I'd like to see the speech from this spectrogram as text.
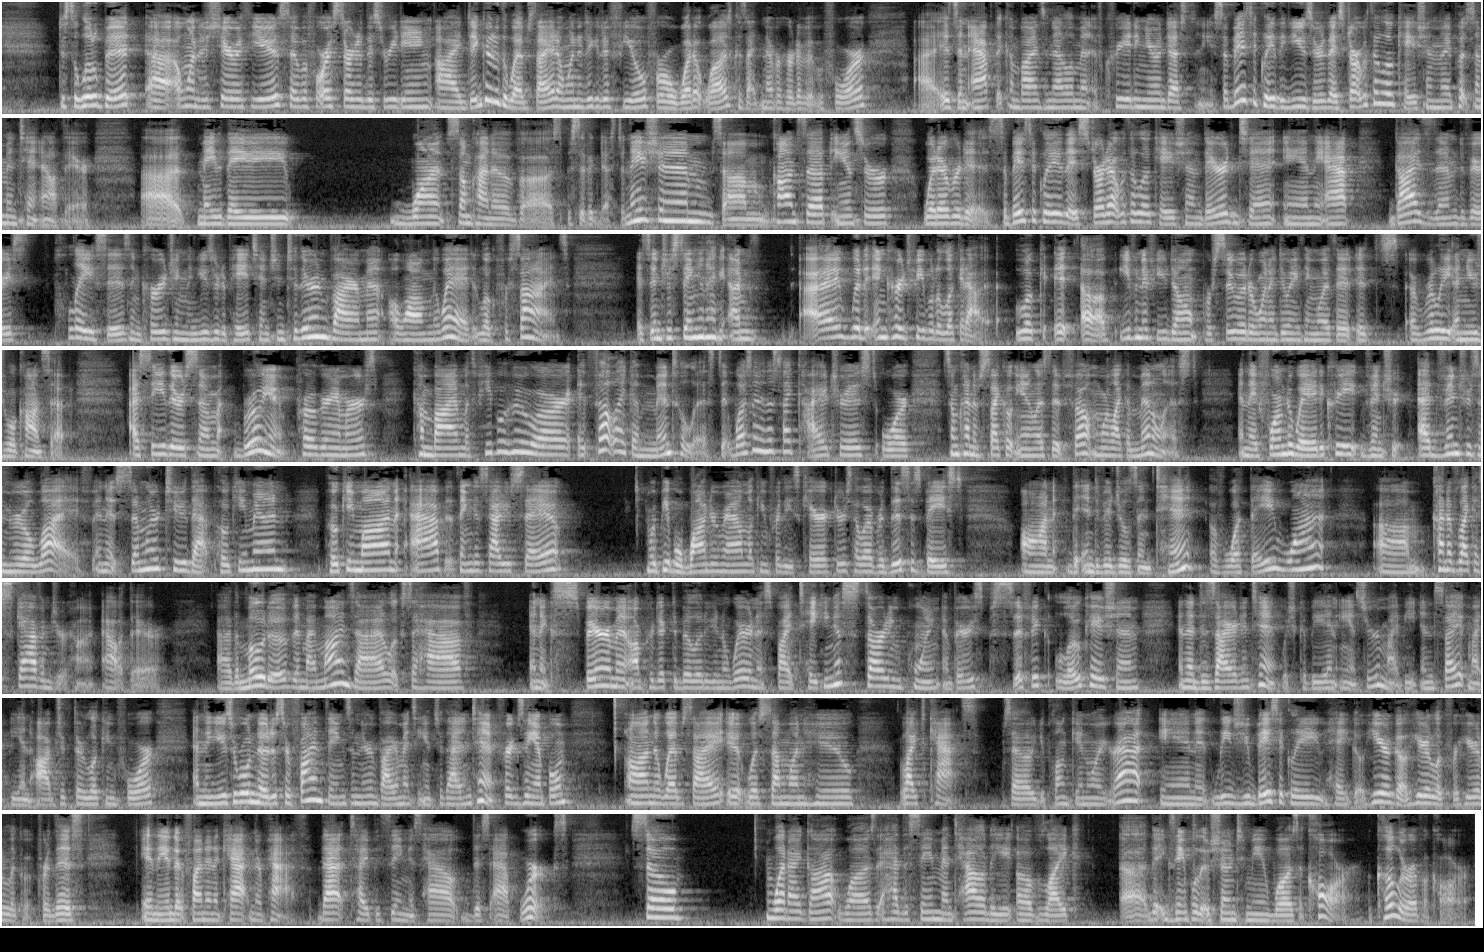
just a little bit uh, I wanted to share with you. So, before I started this reading, I did go to the website. I wanted to get a feel for what it was because I'd never heard of it before. Uh, it's an app that combines an element of creating your own destiny. So basically, the user they start with a location, they put some intent out there. Uh, maybe they want some kind of uh, specific destination, some concept, answer, whatever it is. So basically, they start out with a location, their intent, and the app guides them to various places, encouraging the user to pay attention to their environment along the way to look for signs. It's interesting, and I, I'm I would encourage people to look it out, look it up, even if you don't pursue it or want to do anything with it. It's a really unusual concept. I see there's some brilliant programmers combined with people who are, it felt like a mentalist. It wasn't a psychiatrist or some kind of psychoanalyst. It felt more like a mentalist. And they formed a way to create venture, adventures in real life. And it's similar to that Pokemon, Pokemon app, I think is how you say it, where people wander around looking for these characters. However, this is based on the individual's intent of what they want, um, kind of like a scavenger hunt out there. Uh, the motive in my mind's eye looks to have an experiment on predictability and awareness by taking a starting point, a very specific location, and a desired intent, which could be an answer, might be insight, might be an object they're looking for, and the user will notice or find things in their environment to answer that intent. For example, on the website, it was someone who liked cats. So you plunk in where you're at, and it leads you basically, hey, go here, go here, look for here, look for this and they end up finding a cat in their path. That type of thing is how this app works. So what I got was it had the same mentality of like uh, the example that was shown to me was a car, a color of a car.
